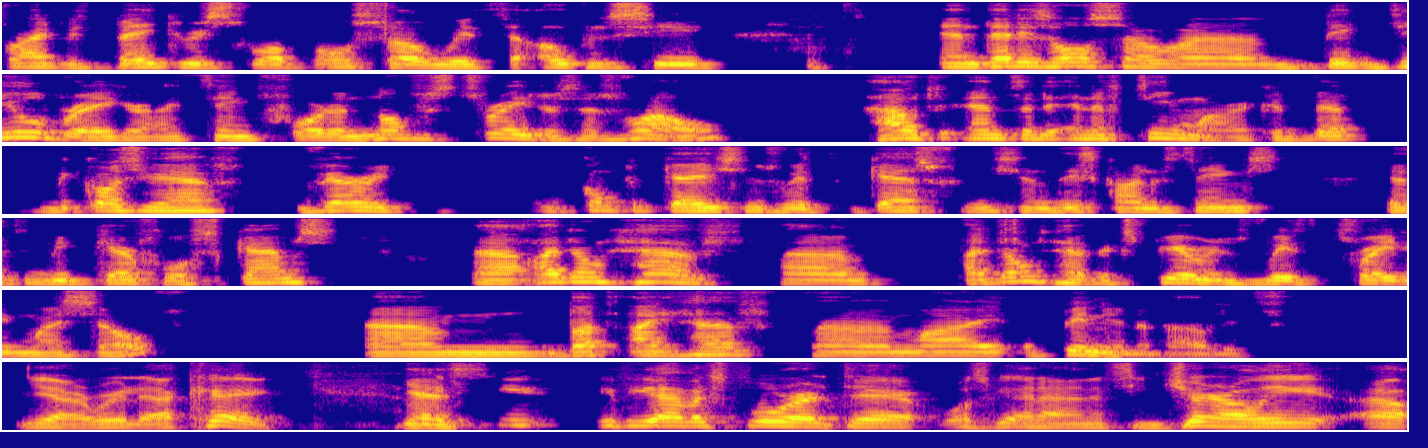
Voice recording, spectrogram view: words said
tried with Bakery Swap, also with the OpenSea. And that is also a big deal breaker, I think, for the novice traders as well, how to enter the NFT market. But because you have very complications with gas fees and these kind of things. You have to be careful of scams. Uh, I don't have um, I don't have experience with trading myself, um, but I have uh, my opinion about it. Yeah, really. Okay. Yes. If you, if you have explored uh, what's going on generally, uh,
